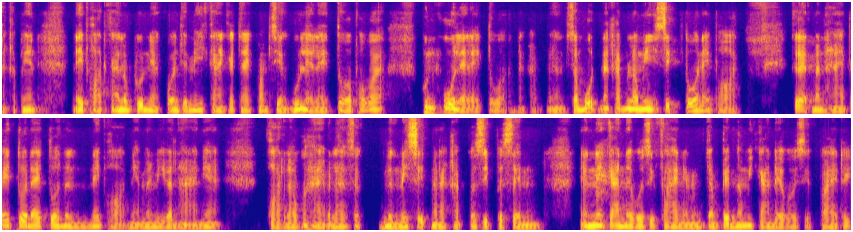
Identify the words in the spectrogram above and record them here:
นะครับเพราะฉะนั้นในพอร์ตการลงทุนเนี่ยควรจะมีการกระจายความเสี่ยงหุ้นหลาย ๆ ตัว เพราะว่าหุ้นกู้หลาย ๆ ตัวนะครับอย่างสมมตินะครับเรามีสิบตัวในพอร์ต เกิดมันหายไปตัวใดตัวหนึ่งในพอร์ตเนี่ยมันมีปัญหาเนี่ยพอร์ตเราก็หายไปแล้วสักหนึ่งในสิบนะครับก็สิบเปอร์เซ็นต์งั้นในการ diversify เนี่ยมันจำเป็นต้องมีการ diversify ที่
